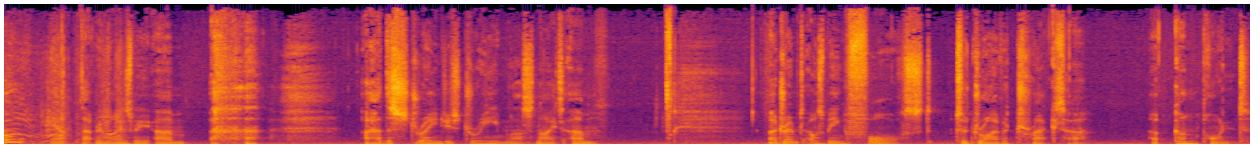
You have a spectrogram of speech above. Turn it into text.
Oh, yeah, that reminds me. Um, had the strangest dream last night. Um, I dreamt I was being forced to drive a tractor at gunpoint.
